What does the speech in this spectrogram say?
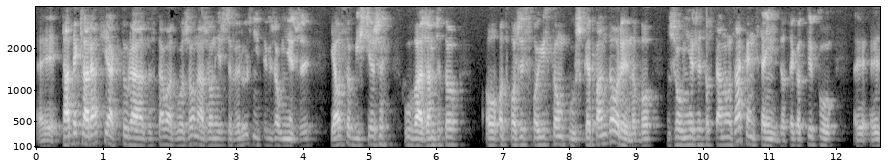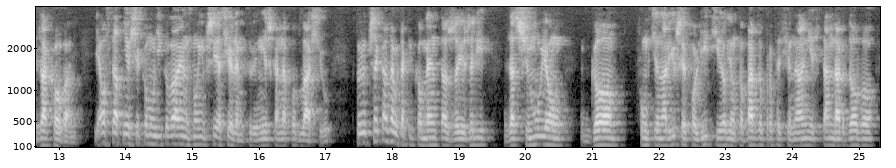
E, ta deklaracja, która została złożona, że on jeszcze wyróżni tych żołnierzy, ja osobiście że uważam, że to otworzy swoistą puszkę Pandory, no bo żołnierze zostaną zachęceni do tego typu e, zachowań. Ja ostatnio się komunikowałem z moim przyjacielem, który mieszka na Podlasiu, który przekazał taki komentarz, że jeżeli zatrzymują go funkcjonariusze policji, robią to bardzo profesjonalnie, standardowo,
